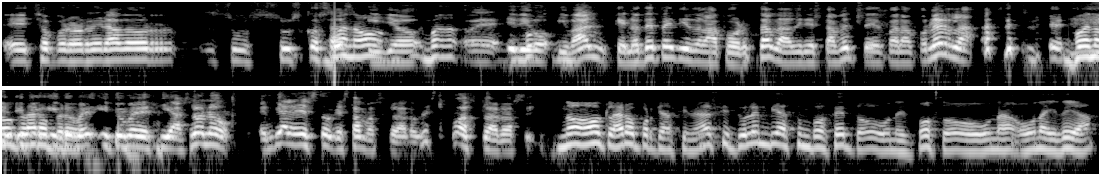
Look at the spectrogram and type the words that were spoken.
hecho por ordenador sus, cosas y yo eh, y digo, Iván, que no te he pedido la portada directamente para ponerla. Bueno, claro, y, pero... y tú me decías, no, no, envíale esto que está más claro, que está más claro así. No, claro, porque al final si tú le envías un boceto o un esbozo o una, idea,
